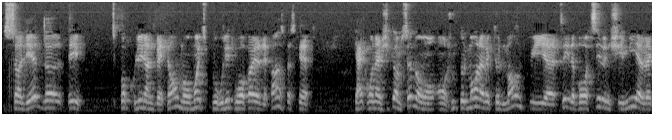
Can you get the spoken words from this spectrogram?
solides. Là, tu pas couler dans le béton, mais au moins tu peux rouler trois paires de défense parce que quand on agit comme ça, on, joue tout le monde avec tout le monde. Puis, euh, tu sais, de bâtir une chimie avec,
